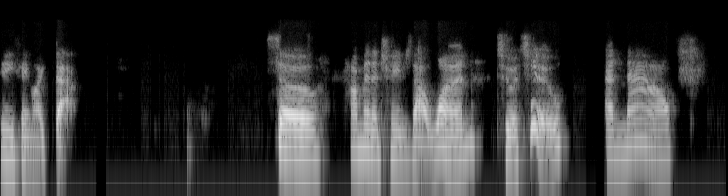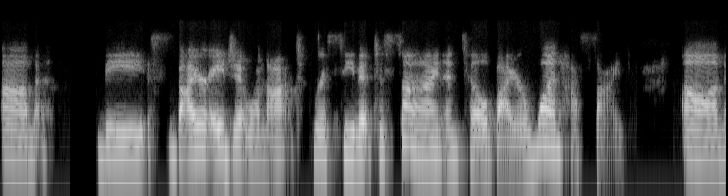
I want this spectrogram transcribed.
anything like that. So I'm going to change that one to a two. And now um, the buyer agent will not receive it to sign until buyer one has signed. Um,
